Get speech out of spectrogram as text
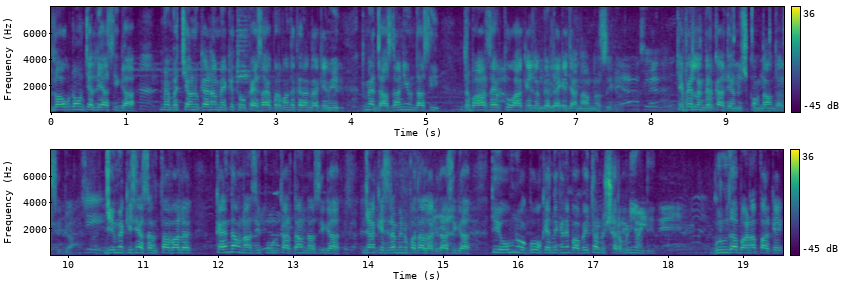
ਲੋਕਡਾਊਨ ਚੱਲਿਆ ਸੀਗਾ ਮੈਂ ਬੱਚਿਆਂ ਨੂੰ ਕਹਿਣਾ ਮੈਂ ਕਿੱਥੋਂ ਪੈਸਾ ਪ੍ਰਬੰਧ ਕਰਾਂਗਾ ਕਿਵੇਂ? ਤੇ ਮੈਂ ਦੱਸਦਾ ਨਹੀਂ ਹੁੰਦਾ ਸੀ। ਦਰਬਾਰ ਸਾਹਿਬ ਤੋਂ ਆ ਕੇ ਲੰਗਰ ਲੈ ਕੇ ਜਾਣਾ ਹੁੰਦਾ ਸੀਗਾ। ਜੀ। ਤੇ ਫਿਰ ਲੰਗਰ ਘਰਦਿਆਂ ਨੂੰ ਛਕਾਉਂਦਾ ਹੁੰਦਾ ਸੀਗਾ। ਜੀ। ਜੇ ਮੈਂ ਕਿਸੇ ਸੰਸਥਾ ਵੱਲ ਕਹਿੰਦਾ ਹੁੰਦਾ ਸੀ ਫੋਨ ਕਰਦਾ ਹੁੰਦਾ ਸੀਗਾ ਜਾਂ ਕਿਸੇ ਦਾ ਮੈਨੂੰ ਪਤਾ ਲੱਗਦਾ ਸੀਗਾ ਤੇ ਉਹ ਮੈਨੂੰ ਅੱਗੋਂ ਕਹਿੰਦੇ ਕਹਿੰਦੇ ਬਾਬਾ ਜੀ ਤੁਹਾਨੂੰ ਸ਼ਰਮ ਨਹੀਂ ਆਉਂਦੀ? ਗੁਰੂ ਦਾ ਬਾਣਾ ਪਾ ਕੇ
